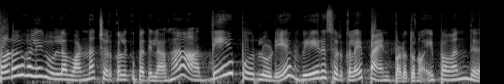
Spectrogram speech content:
தொடர்களில் உள்ள வண்ண சொற்களுக்கு பதிலாக அதே பொருளுடைய வேறு சொற்களை பயன்படுத்தணும். இப்போ வந்து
